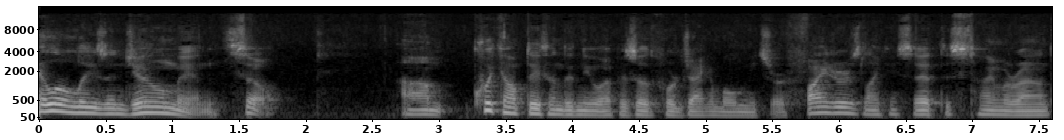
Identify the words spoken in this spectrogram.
Hello, ladies and gentlemen. So, um, quick update on the new episode for Dragon Ball Meets Earth Fighters. Like I said, this time around,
